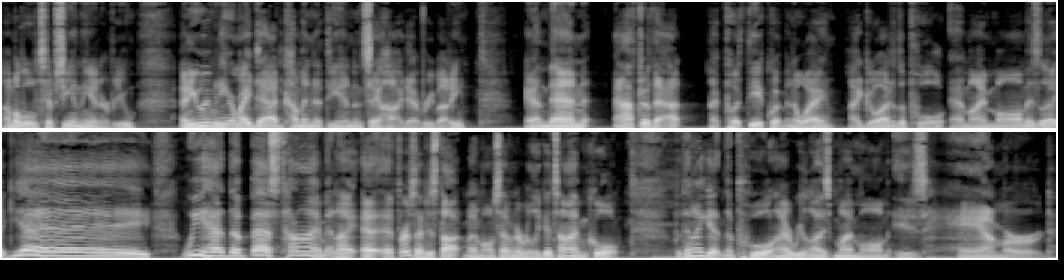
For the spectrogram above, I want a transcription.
I'm a little tipsy in the interview. And you even hear my dad come in at the end and say hi to everybody. And then after that, I put the equipment away. I go out to the pool, and my mom is like, "Yay! We had the best time!" And I, at first, I just thought my mom's having a really good time. Cool. But then I get in the pool, and I realize my mom is hammered.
